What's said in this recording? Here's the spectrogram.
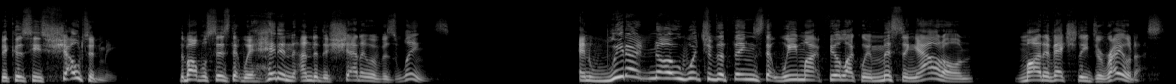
because He's sheltered me. The Bible says that we're hidden under the shadow of His wings. And we don't know which of the things that we might feel like we're missing out on might have actually derailed us.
